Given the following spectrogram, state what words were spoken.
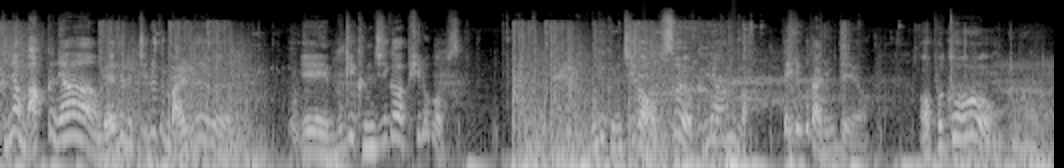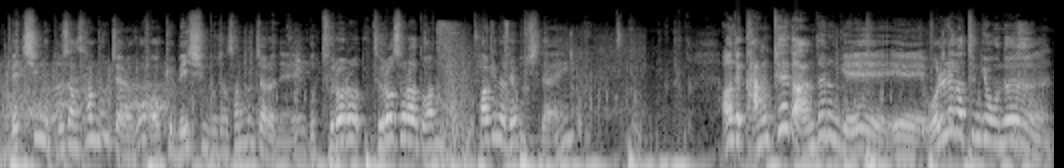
그냥 막 그냥 매드를 찌르든 말든 예 무기 금지가 필요가 없어. 무기 금지가 없어요. 그냥 막 때리고 다니면 돼요. 어 보통 매칭 보상 3분짜라고? 어, 그 매칭 보상 3분짜라네. 뭐 들어 들어서라도 한 확인을 해봅시다. 잉? 아 근데 강퇴가 안 되는 게 예, 원래 같은 경우는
